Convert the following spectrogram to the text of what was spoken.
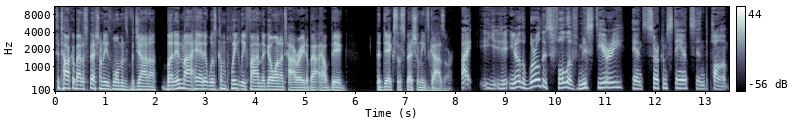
to talk about a special needs woman's vagina but in my head it was completely fine to go on a tirade about how big the dicks of special needs guys are I, you know, the world is full of mystery and circumstance and pomp.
